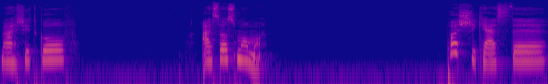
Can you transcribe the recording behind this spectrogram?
محشید گفت اساس مامان پاش شکسته؟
